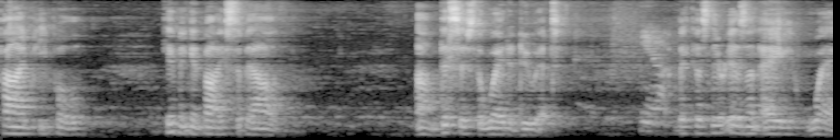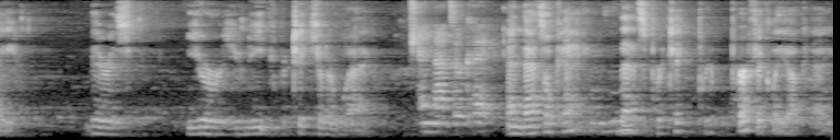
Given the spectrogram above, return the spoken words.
find people giving advice about um, this is the way to do it, yeah. because there isn't a way. There is your unique, particular way, And that's okay. and that's okay. That's partic- per- perfectly okay.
